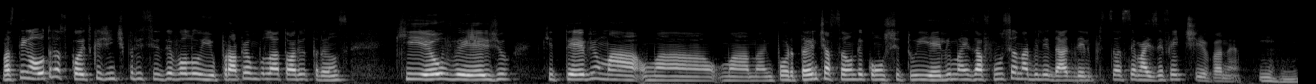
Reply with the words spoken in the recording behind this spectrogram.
Mas tem outras coisas que a gente precisa evoluir. O próprio ambulatório trans, que eu vejo que teve uma, uma, uma, uma, importante ação de constituir ele, mas a funcionalidade dele precisa ser mais efetiva, né? Uhum.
